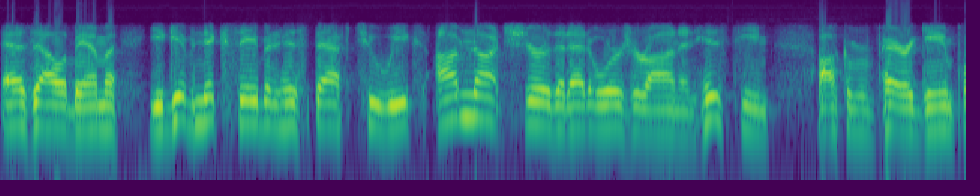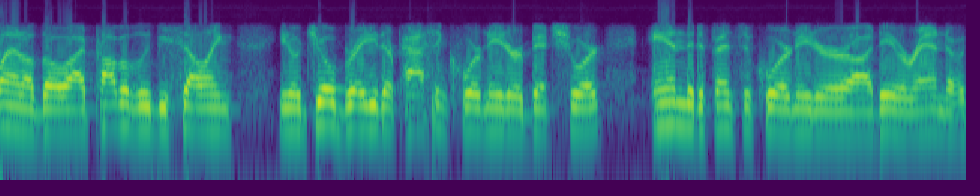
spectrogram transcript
as Alabama. You give Nick Saban and his staff two weeks. I'm not sure that Ed Orgeron and his team uh, can prepare a game plan. Although I'd probably be selling, you know, Joe Brady, their passing coordinator, a bit short, and the defensive coordinator, uh, Dave Aranda,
